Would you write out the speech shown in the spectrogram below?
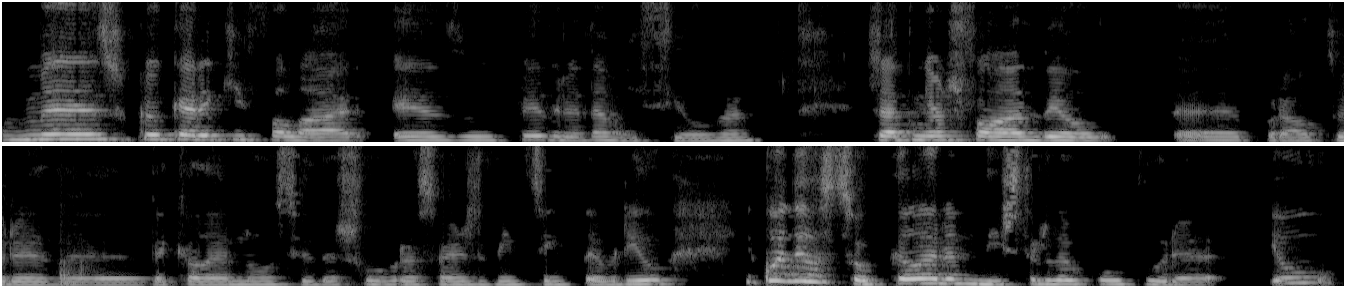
Mas o que eu quero aqui falar é do Pedro Adão e Silva. Já tínhamos falado dele uh, por altura de, daquele anúncio das celebrações de 25 de Abril, e quando eu soube que ele era Ministro da Cultura, eu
